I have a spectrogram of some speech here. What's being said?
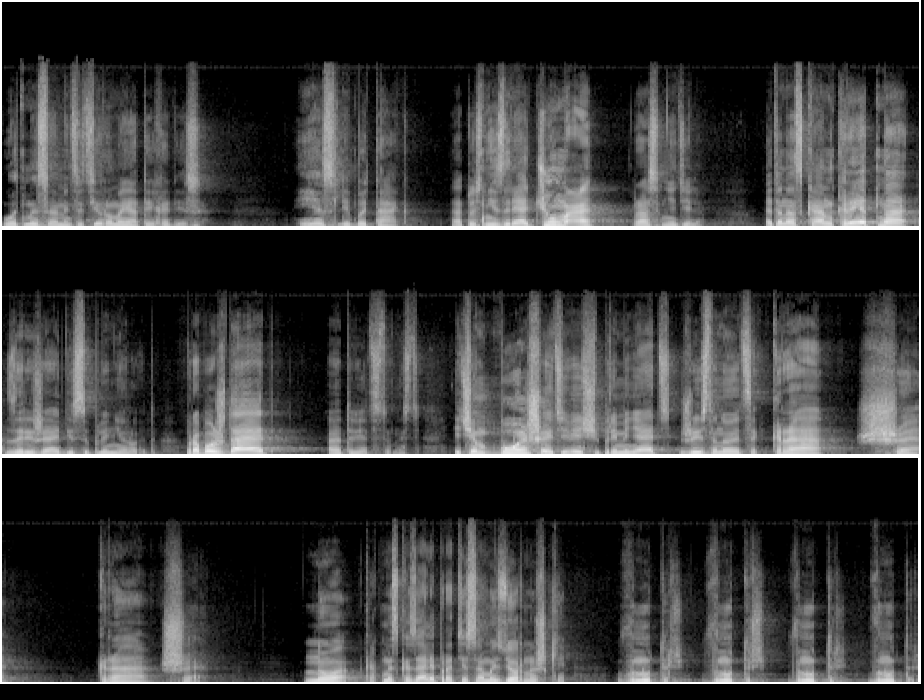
Вот мы с вами цитируем аят и хадис. Если бы так, да, то есть не зря джума раз в неделю. Это нас конкретно заряжает, дисциплинирует, пробуждает ответственность. И чем больше эти вещи применять, жизнь становится краше краше. Но, как мы сказали про те самые зернышки, внутрь, внутрь, внутрь, внутрь.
